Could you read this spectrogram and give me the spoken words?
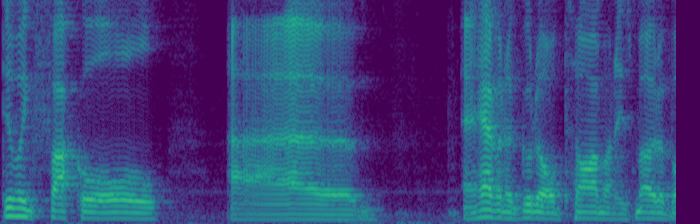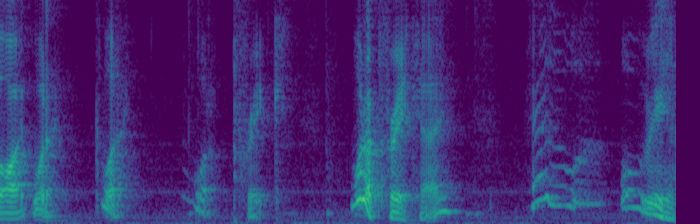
doing fuck all, um, and having a good old time on his motorbike. What a what a what a prick! What a prick, eh? What, really?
